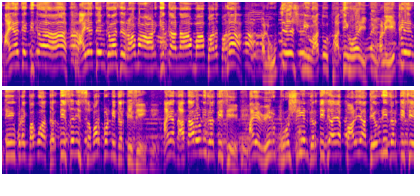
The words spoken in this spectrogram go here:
આયા જે દીતા આયા જે એમ છે રામાયણ ગીતાના મહાભારતના અને ઉપદેશની વાતો થતી હોય અને એટલે એમ કહેવી પડે કે બાબુ, આ ધરતી છે સમર્પણની ધરતી છે. અહીંયા દાતારોની ધરતી છે. અહીંયા વીર પુરુષની ધરતી છે. અહીંયા પાળિયા દેવની ધરતી છે.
